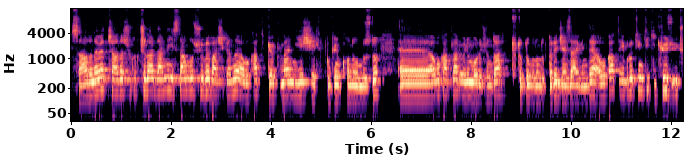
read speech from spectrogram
Sağ olun. Evet Çağdaş Hukukçular Derneği İstanbul Şube Başkanı Avukat Gökmen Yeşil bugün konuğumuzdu. Ee, avukatlar ölüm orucunda tutuklu bulundukları cezaevinde. Avukat Ebru Timtik 203.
